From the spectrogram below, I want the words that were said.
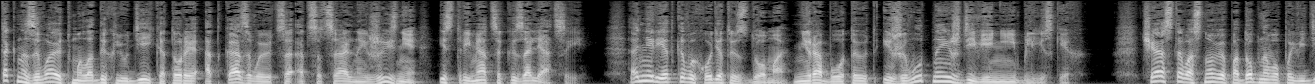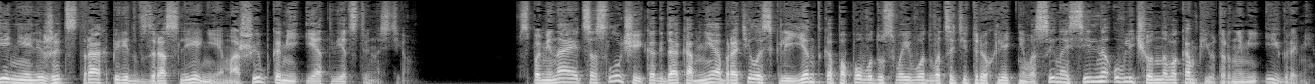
Так называют молодых людей, которые отказываются от социальной жизни и стремятся к изоляции. Они редко выходят из дома, не работают и живут на иждивении близких. Часто в основе подобного поведения лежит страх перед взрослением, ошибками и ответственностью. Вспоминается случай, когда ко мне обратилась клиентка по поводу своего 23-летнего сына, сильно увлеченного компьютерными играми.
